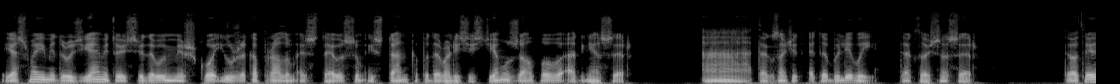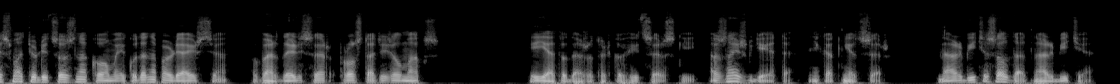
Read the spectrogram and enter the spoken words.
Я с моими друзьями, то есть рядовым Мешко и уже капралом Эстевесом из танка подорвали систему залпового огня, сэр». «А, так значит, это были вы?» «Так точно, сэр». «То-то я смотрю, лицо знакомое. Куда направляешься?» «В бордель, сэр», — просто ответил Макс. «И я туда же, только офицерский. А знаешь, где это?» «Никак нет, сэр». «На орбите, солдат, на орбите.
